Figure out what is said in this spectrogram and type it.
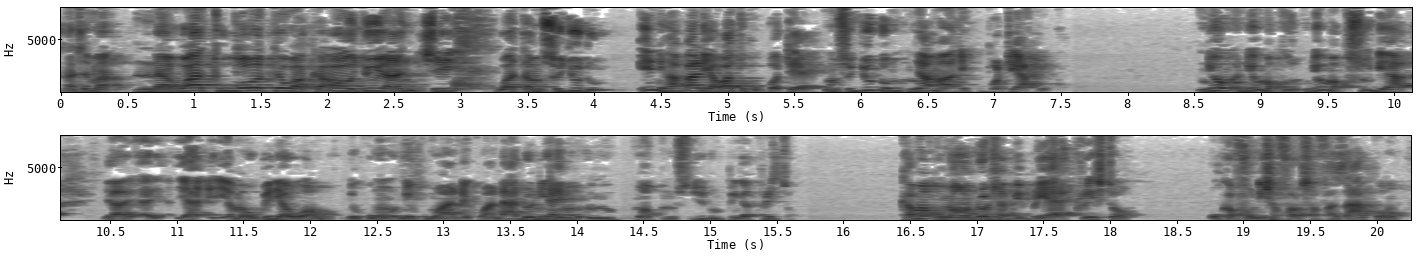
anasema na watu wote wakao juu ya nchi watamsujudu hii ni habari ya watu kupotea. Kumsujudu mnyama ni kupotea huko. Ndio ndio ndio makusudi ya ya, ya, ya mahubiri ya uongo ni, kum, ni, kum, kuandaa dunia msujudu mpinga Kristo. Kama unaondosha Biblia ya Kristo, ukafundisha falsafa zako,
